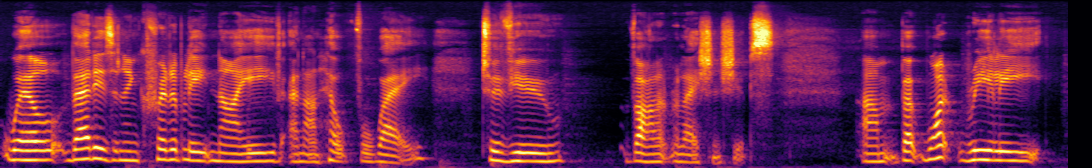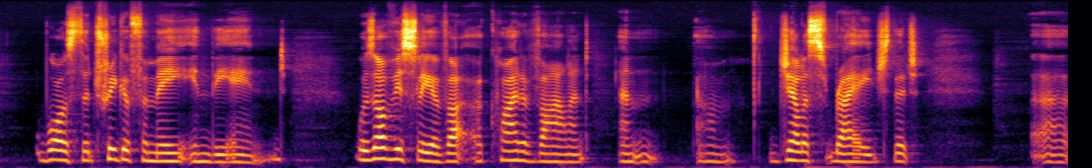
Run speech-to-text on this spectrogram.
Well, that is an incredibly naive and unhelpful way to view violent relationships. Um, but what really was the trigger for me in the end was obviously a, a quite a violent and um, jealous rage that uh,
